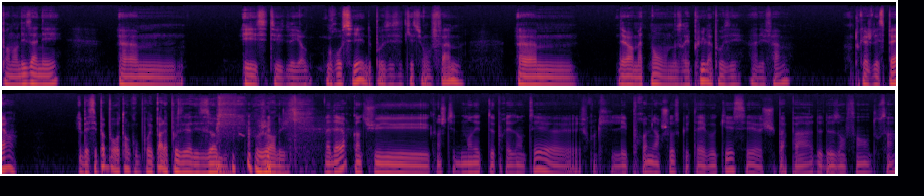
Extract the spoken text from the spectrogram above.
pendant des années. Euh, et c'était d'ailleurs grossier de poser cette question aux femmes. Euh, d'ailleurs, maintenant, on n'oserait plus la poser à des femmes. En tout cas, je l'espère. Et ben, c'est pas pour autant qu'on pourrait pas la poser à des hommes aujourd'hui. Bah, D'ailleurs, quand, tu... quand je t'ai demandé de te présenter, euh, je crois que les premières choses que tu as évoquées, c'est euh, je suis papa de deux enfants, tout ça.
